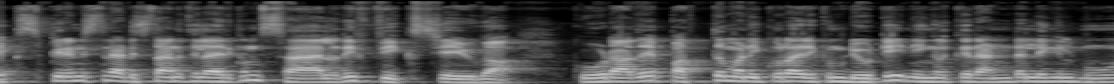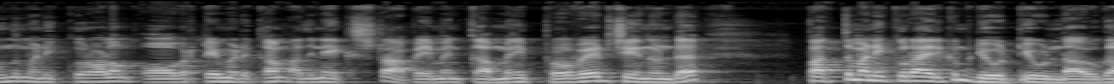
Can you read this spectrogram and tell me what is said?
എക്സ്പീരിയൻസിന്റെ അടിസ്ഥാനത്തിലായിരിക്കും സാലറി ഫിക്സ് ചെയ്യുക. കൂടാതെ പത്ത് മണിക്കൂറായിരിക്കും ഡ്യൂട്ടി നിങ്ങൾക്ക് രണ്ട് അല്ലെങ്കിൽ മൂന്ന് മണിക്കൂറോളം ഓവർ ടൈം എടുക്കാം. അതിന് എക്സ്ട്രാ പേയ്മെന്റ് കമ്പനി പ്രൊവൈഡ് ചെയ്യുന്നുണ്ട്. പത്ത് മണിക്കൂറായിരിക്കും ഡ്യൂട്ടി ഉണ്ടാവുക.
